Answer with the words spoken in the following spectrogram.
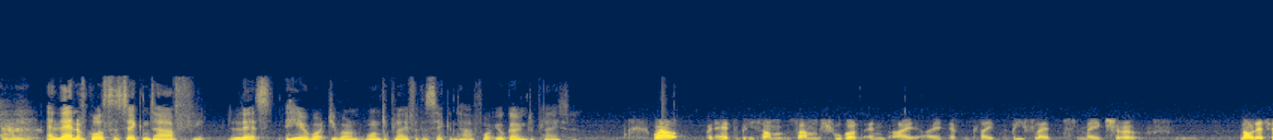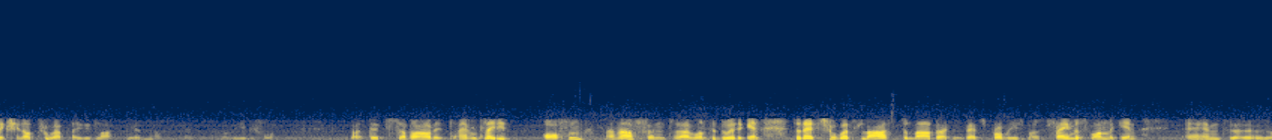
and then, of course, the second half. Let's hear what you want want to play for the second half. What you're going to play. Well, it had to be some some Schubert, and I, I haven't played the B flat major. No, that's actually not true. I played it last year, not the year before. But that's about it. I haven't played it often enough, and I want to do it again. So that's Schubert's last sonata. That's probably his most famous one again, and uh,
